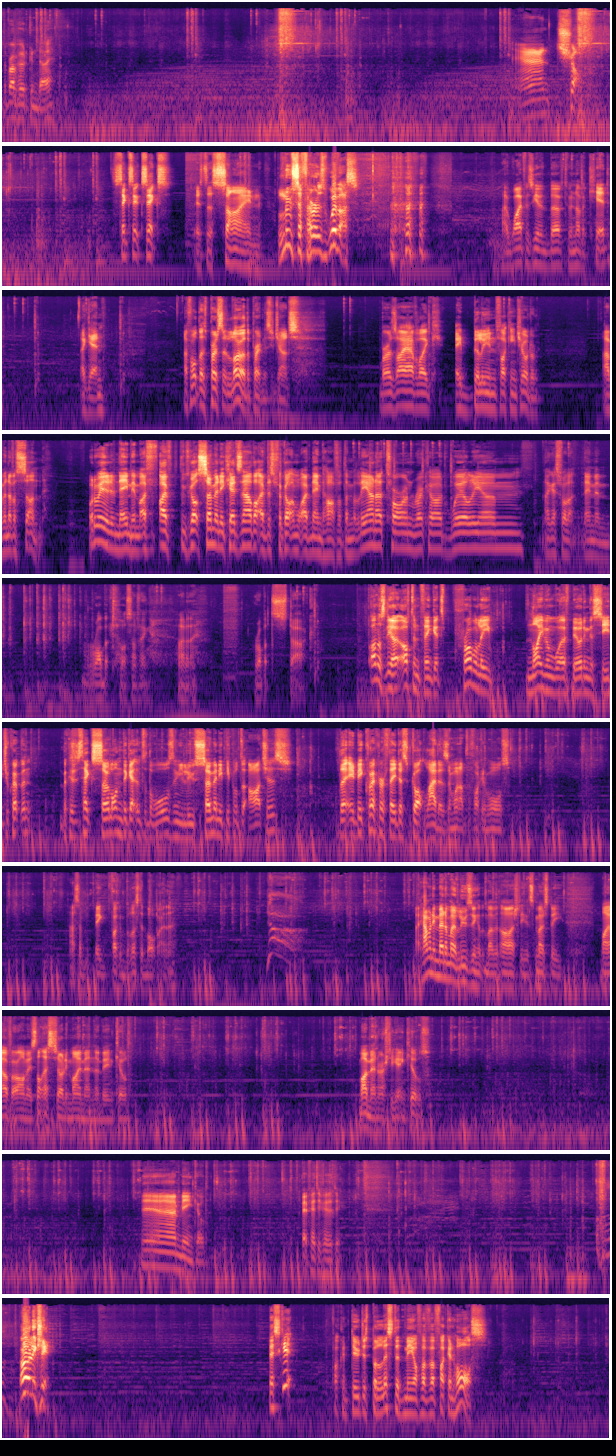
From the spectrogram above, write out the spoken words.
The Brotherhood can die. And chop. 666. It's the sign. Lucifer is with us! My wife has given birth to another kid. Again. I thought this person would lower the pregnancy chance. Whereas I have like a billion fucking children. I have another son. What do we name him? I've, I've got so many kids now that I've just forgotten what I've named half of them. Lyanna, Torrhen, Rickard, William... I guess we'll name him Robert or something. I don't know. Robert Stark. Honestly, I often think it's probably not even worth building the siege equipment because it takes so long to get them to the walls and you lose so many people to archers that it'd be quicker if they just got ladders and went up the fucking walls. That's a big fucking ballista bolt right there. Like, how many men am I losing at the moment? Oh, actually, it's mostly my other army. It's not necessarily my men that are being killed. My men are actually getting kills. Yeah, I'm being killed. Bit 50-50. Holy shit! Biscuit? Fucking dude just ballisted me off of a fucking horse.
